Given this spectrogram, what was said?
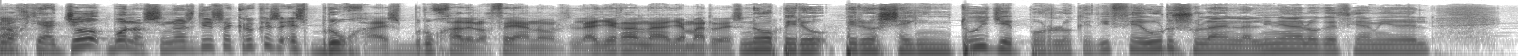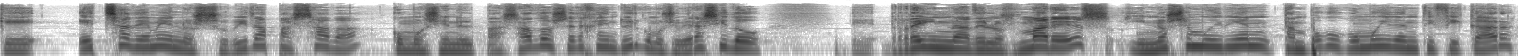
mitología. Yo, bueno, si no es diosa, creo que es, es bruja, es bruja del océano. La llegan a llamar de eso. No, pero, pero se intuye por lo que dice Úrsula en la línea de lo que decía Miguel, que echa de menos su vida pasada, como si en el pasado se deja intuir, como si hubiera sido eh, reina de los mares, y no sé muy bien tampoco cómo identificar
